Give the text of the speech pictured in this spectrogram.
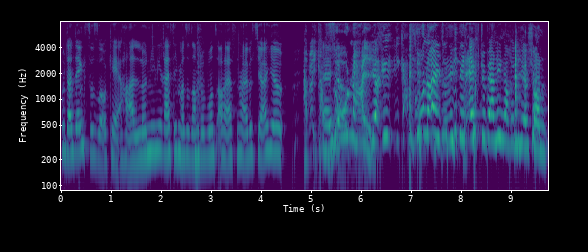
Und dann denkst du so, okay, hallo Nini, reiß dich mal zusammen. Du wohnst auch erst ein halbes Jahr hier. Aber ich hab Äh, so einen Hals. Ja, ich, ich hab so einen Hals und ich bin echte Berlinerin hier schon.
